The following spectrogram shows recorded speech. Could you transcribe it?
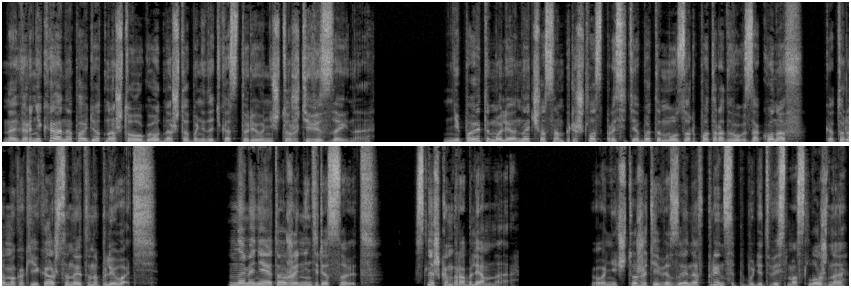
Наверняка она пойдет на что угодно, чтобы не дать Кастуре уничтожить Визейна. Не поэтому ли она часом пришла спросить об этом у узурпатора двух законов, которому, как ей кажется, на это наплевать? На меня это уже не интересует. Слишком проблемно. Уничтожить Эвизейна в принципе будет весьма сложно,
